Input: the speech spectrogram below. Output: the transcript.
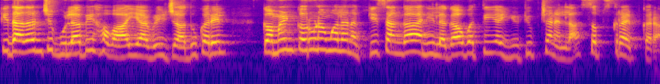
की दादांची गुलाबी हवा यावेळी जादू करेल? कमेंट करून आम्हाला नक्की सांगा आणि लगावबत्ती या यूट्यूब चॅनलला सबस्क्राईब करा.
